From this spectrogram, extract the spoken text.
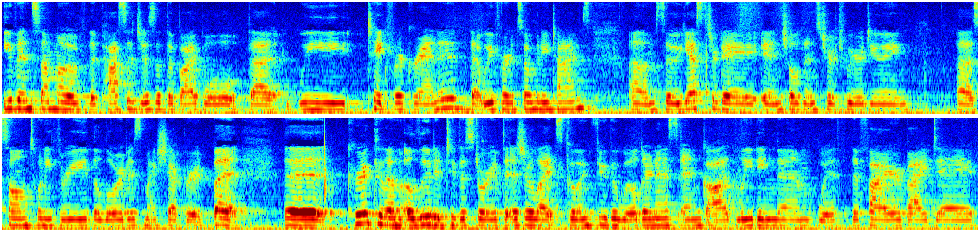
even some of the passages of the Bible that we take for granted that we've heard so many times. Um, so, yesterday in Children's Church, we were doing uh, Psalm 23, The Lord is my shepherd. But the curriculum alluded to the story of the Israelites going through the wilderness and God leading them with the fire by day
